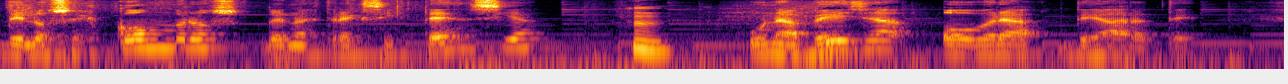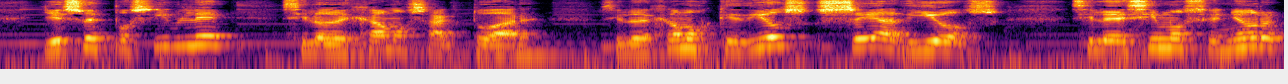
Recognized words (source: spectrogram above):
de los escombros de nuestra existencia hmm. una bella obra de arte. Y eso es posible si lo dejamos actuar, si lo dejamos que Dios sea Dios, si le decimos, Señor,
